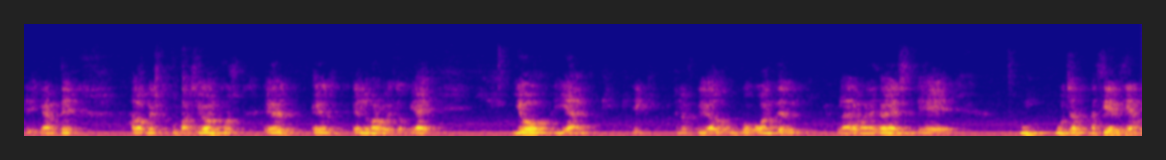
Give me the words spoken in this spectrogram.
dedicarte a lo que es tu pasión, pues es, es, lo más bonito que hay. Yo ya lo he explicado un poco antes, la recomendación es eh, mucha paciencia,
